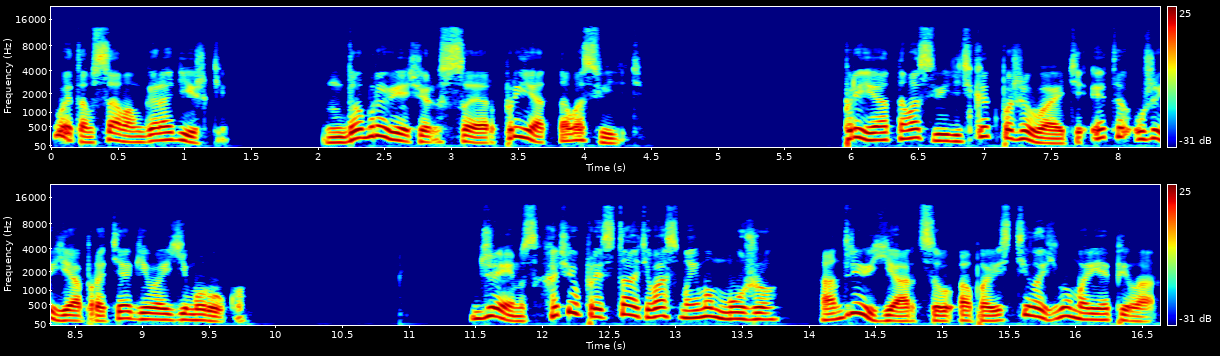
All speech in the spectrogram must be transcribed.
в этом самом городишке». «Добрый вечер, сэр, приятно вас видеть». «Приятно вас видеть, как поживаете?» Это уже я протягиваю ему руку. «Джеймс, хочу представить вас моему мужу, Андрею Ярцеву», оповестила его Мария Пилар.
